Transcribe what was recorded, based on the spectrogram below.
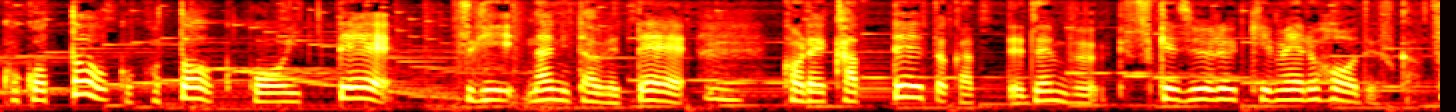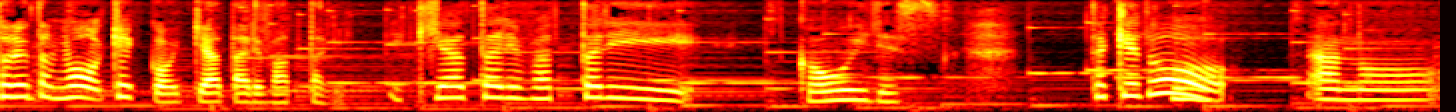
こことこことここ行って次何食べて、うん、これ買ってとかって全部スケジュール決める方ですか？それとも結構行き当たりばったり？行き当たりばったりが多いです。だけど、うん、あの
